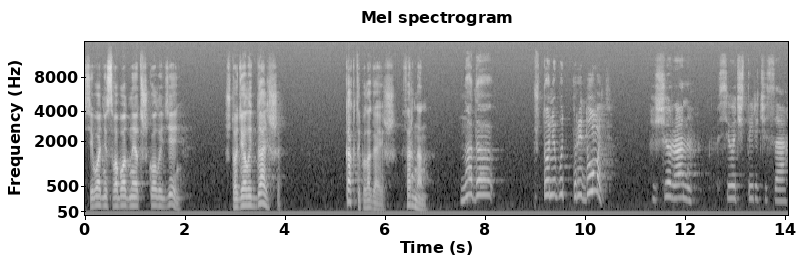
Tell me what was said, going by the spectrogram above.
Сегодня свободный от школы день. Что делать дальше? Как ты полагаешь, Фернан? Надо что-нибудь придумать. Еще рано. Всего четыре часа.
